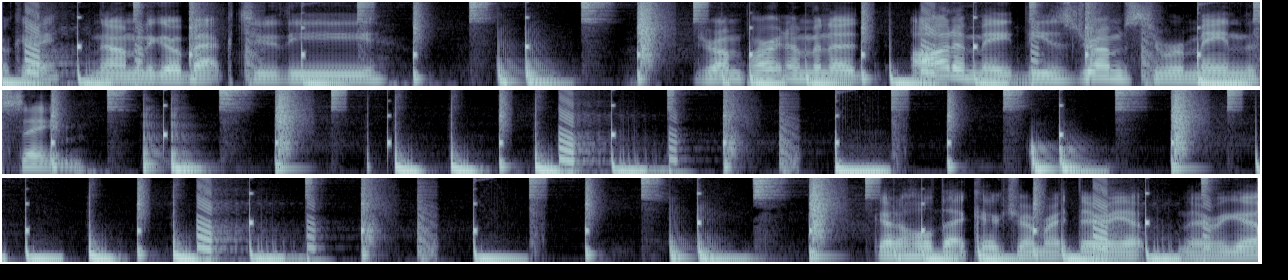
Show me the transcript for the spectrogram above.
Okay, now I'm to go back to the drum part, and I'm going to automate these drums to remain the same. Got to hold that kick drum right there. Yep, there we go.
